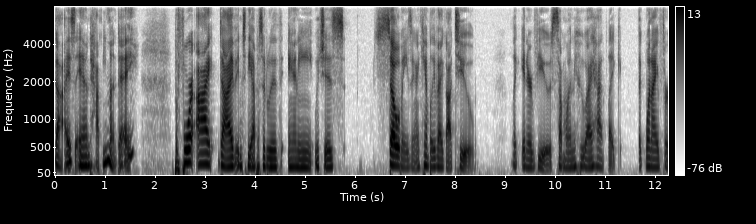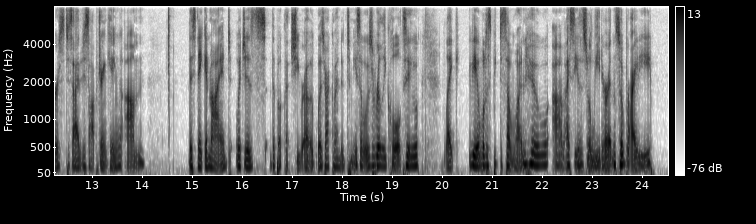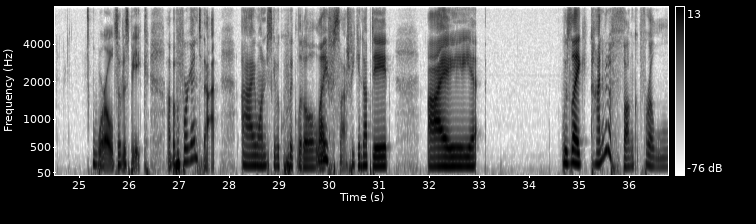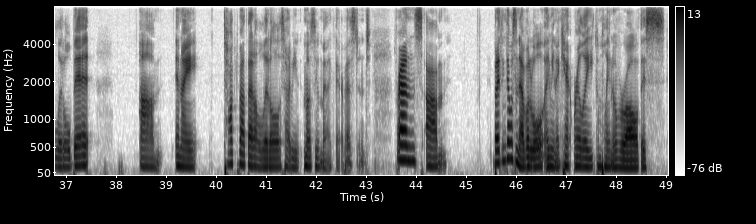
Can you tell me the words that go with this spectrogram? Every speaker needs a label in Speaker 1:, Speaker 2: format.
Speaker 1: Guys, and happy Monday. Before I dive into the episode with Annie, which is so amazing, I can't believe I got to like interview someone who I had like like when I first decided to stop drinking. Um, this Naked Mind, which is the book that she wrote, was recommended to me. So it was really cool to like be able to speak to someone who um, I see as such a leader in sobriety world, so to speak. Uh, but before I get into that, I want to just give a quick little life slash weekend update. I was like kind of in a funk for a little bit. Um, and I talked about that a little. So I mean, mostly with my like therapist and friends. Um, but I think that was inevitable. I mean, I can't really complain overall. This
